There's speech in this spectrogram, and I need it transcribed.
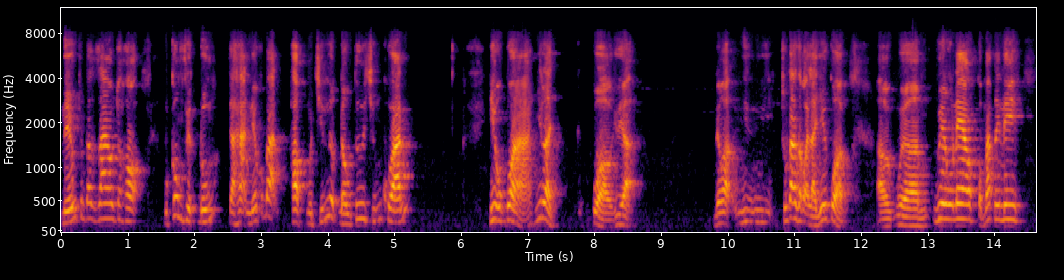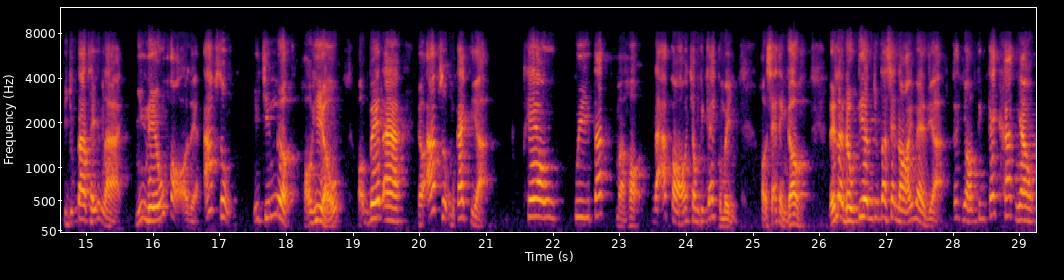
nếu chúng ta giao cho họ một công việc đúng chẳng hạn nếu các bạn học một chiến lược đầu tư chứng khoán hiệu quả như là của gì ạ đúng không ạ? Chúng ta gọi là như của ờ, uh, Wionel của Martini thì chúng ta thấy được là những nếu họ để áp dụng những chiến lược họ hiểu họ VSA họ áp dụng một cách gì ạ theo quy tắc mà họ đã có trong tính cách của mình họ sẽ thành công. Đấy là đầu tiên chúng ta sẽ nói về gì ạ? Các nhóm tính cách khác nhau.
